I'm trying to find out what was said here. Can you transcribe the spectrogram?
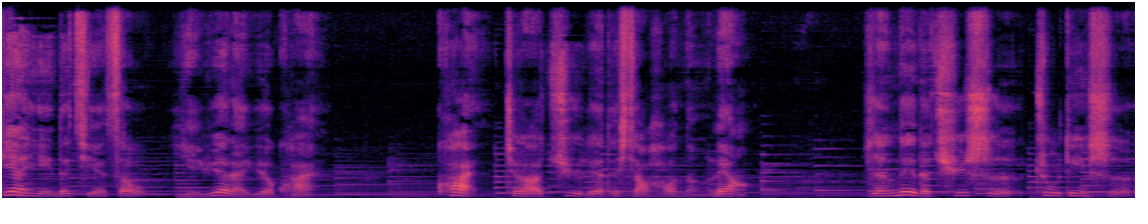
电影的节奏也越来越快，快就要剧烈的消耗能量。人类的趋势注定是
